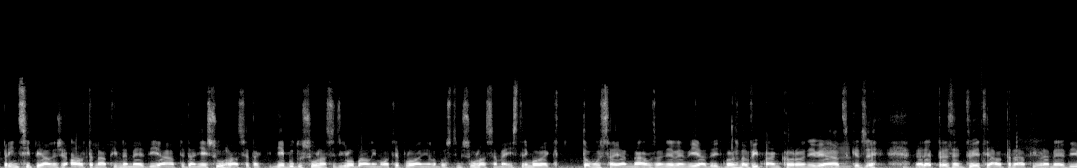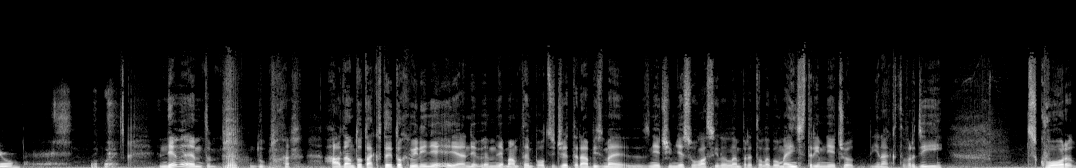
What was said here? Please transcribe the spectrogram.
principiálne, že alternatívne médiá teda nesúhlasia, tak nebudú súhlasiť s globálnym oteplovaním, lebo s tým súhlasia mainstreamové. K tomu sa ja naozaj neviem vyjadriť. Možno vy, pán Koroni, viac, mm. keďže reprezentujete alternatívne médium. Neviem, to, hádam to tak v tejto chvíli nie je. Ja neviem, nemám ten pocit, že teda by sme s niečím nesúhlasili len preto, lebo mainstream niečo inak tvrdí. Skôr,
